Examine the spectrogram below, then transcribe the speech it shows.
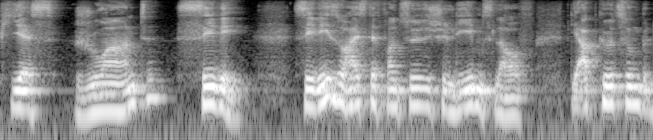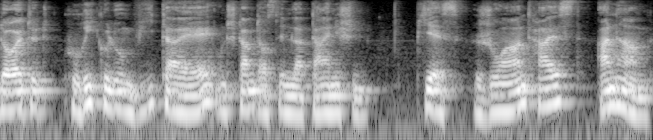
Pièce jointe CV. CV, so heißt der französische Lebenslauf. Die Abkürzung bedeutet Curriculum vitae und stammt aus dem Lateinischen. Pièce jointe heißt Anhang,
